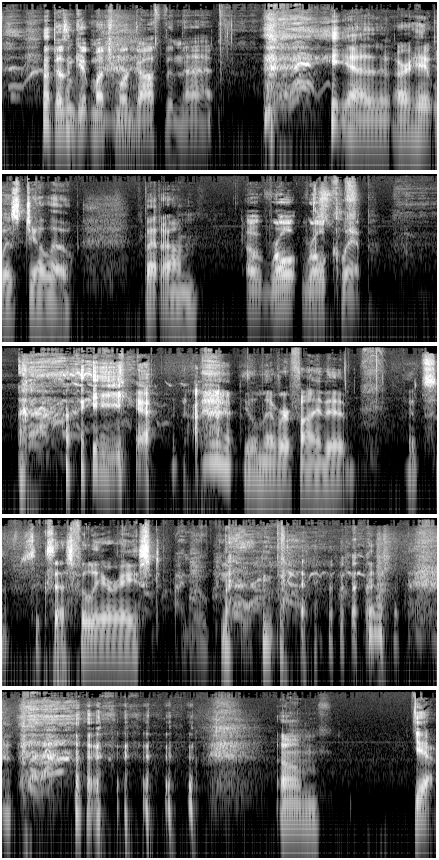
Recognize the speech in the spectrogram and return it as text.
doesn't get much more goth than that yeah, our hit was Jello, but um, oh roll roll clip yeah, you'll never find it. It's successfully erased. i know people Um, yeah,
